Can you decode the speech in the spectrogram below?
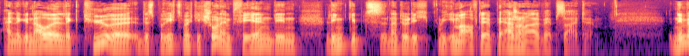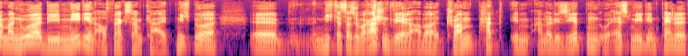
eine genaue Lektüre des Berichts möchte ich schon empfehlen. Den Link gibt es natürlich wie immer auf der PR-Journal-Webseite. Nehmen wir mal nur die Medienaufmerksamkeit. Nicht nur, äh, nicht, dass das überraschend wäre, aber Trump hat im analysierten US-Medienpanel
